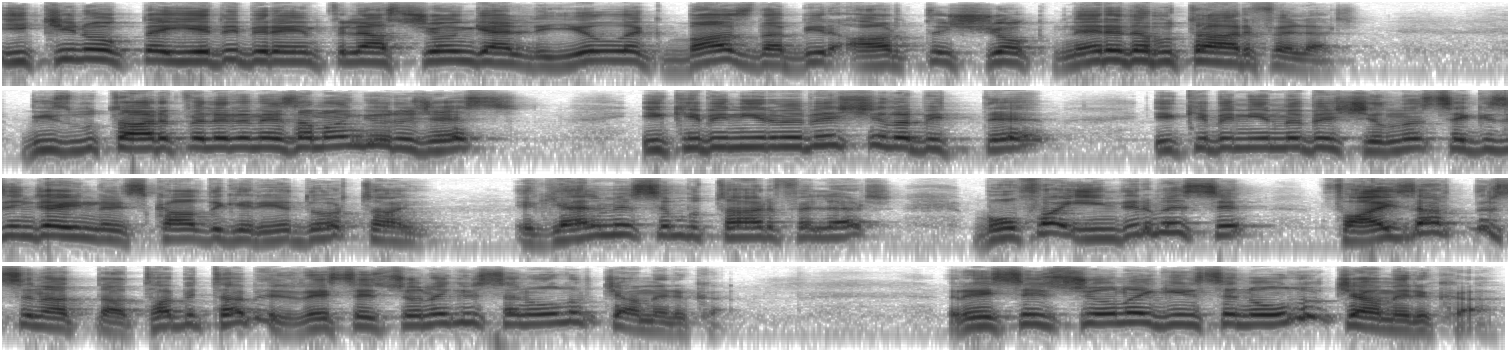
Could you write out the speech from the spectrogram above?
2.7 bir enflasyon geldi. Yıllık bazda bir artış yok. Nerede bu tarifeler? Biz bu tarifeleri ne zaman göreceğiz? 2025 yılı bitti. 2025 yılının 8. ayındayız. Kaldı geriye 4 ay. E gelmesin bu tarifeler. BOFA indirmesin. Faiz arttırsın hatta. Tabii tabii. Resesyona girse ne olur ki Amerika? Resesyona girse ne olur ki Amerika?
